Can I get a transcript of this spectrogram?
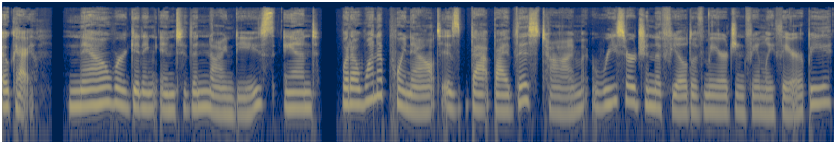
Okay, now we're getting into the 90s, and what I want to point out is that by this time, research in the field of marriage and family therapy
